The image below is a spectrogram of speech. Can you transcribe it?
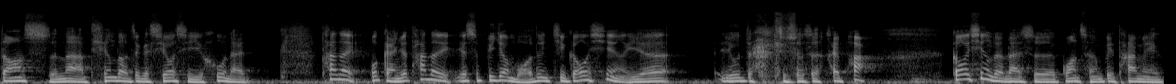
当时呢，听到这个消息以后呢，他的我感觉他的也是比较矛盾，既高兴也有点 就说是害怕。高兴的呢是光成被他们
